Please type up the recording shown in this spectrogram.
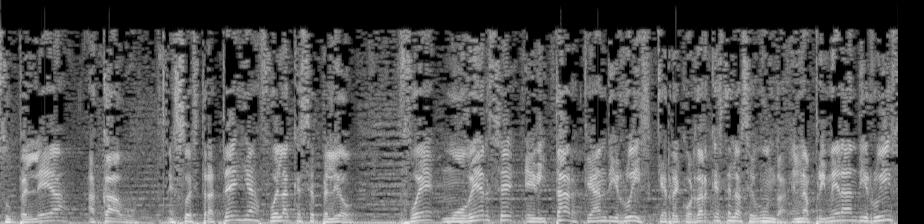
su pelea a cabo. En su estrategia fue la que se peleó. Fue moverse, evitar que Andy Ruiz, que recordar que esta es la segunda. En la primera Andy Ruiz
